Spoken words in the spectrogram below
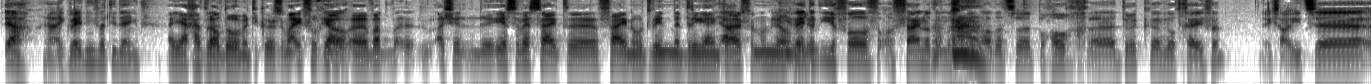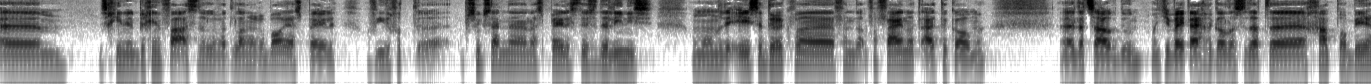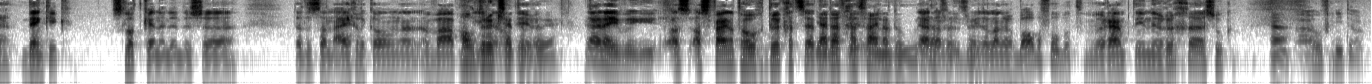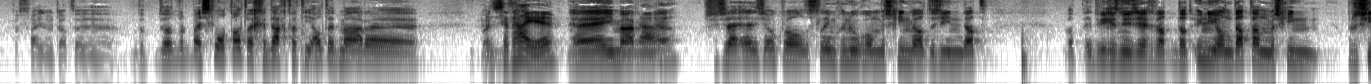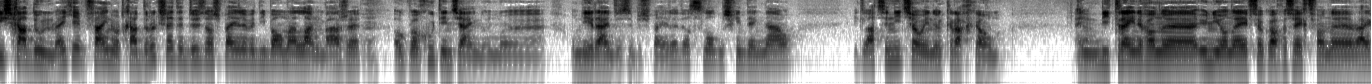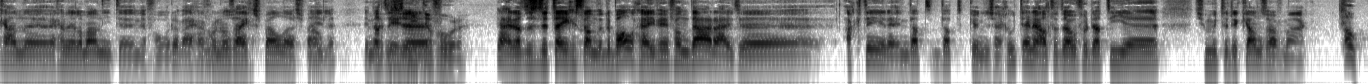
ja, ja, ik weet niet wat hij denkt. En jij gaat wel door met die cursus. Maar ik vroeg jou, eh, wat, eh, als je de eerste wedstrijd eh, Feyenoord wint met 3-1 thuis van Ja, Union je weet dat in ieder geval Feyenoord ondersteunt altijd ze hoog druk wilt geven. Ik zou iets, eh, ehm, misschien in het beginfase dat we wat langere balja spelen. Of in ieder geval eh, op zoek zijn eh, naar spelers tussen de linies. Om onder de eerste druk van, van, van Feyenoord uit te komen. Eh, dat zou ik doen. Want je weet eigenlijk al dat ze dat eh, gaan proberen, denk ik. Slot kennende. Dus eh, dat is dan eigenlijk al een, een wapen. Hoog druk zetten wil je. Ja, nee, als, als Feyenoord hoge druk gaat zetten. Ja, dat gaat Feyenoord doen. Ja, Dat- dan iets meer een langere bal bijvoorbeeld. Ruimte in de rug eh, zoeken. Ja. Maar hoeft niet hoor. Dat Feyenoord dat, eh, dat, dat wordt bij slot altijd gedacht dat hij altijd maar. eh, Maar dat zegt hij, hè? nee, maar Ja. Ja. ze zei- hij is ook wel slim genoeg om misschien wel te zien dat. Wat Edwiges nu zegt, wat, dat Union dat dan misschien precies gaat doen. Weet je, Feyenoord gaat druk zetten, dus dan spelen we die bal maar lang. Waar ze ook wel goed in zijn om, eh, om die ruimtes te bespelen. Dat slot misschien denkt, nou, ik laat ze niet zo in hun kracht komen. En die trainer van eh, Union heeft ook al gezegd van eh, wij, gaan, eh, wij gaan helemaal niet naar voren. Wij gaan gewoon ons eigen spel spelen. en Dat, is, eh, niet naar voren. ja, dat is de tegenstander de bal geven en van daaruit acteren. En dat, dat kunnen zij goed. En hij had het over dat die, ze moeten de kans afmaken. Oh,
